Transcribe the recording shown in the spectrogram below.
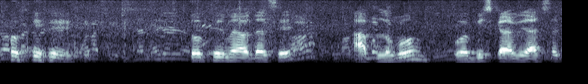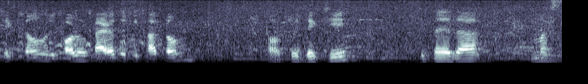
तो फिर तो फिर मैं उधर से आप लोगों बीच का अभी रास्ता देखता हूँ रिकॉर्ड हो पाएगा तो दिखाता हूँ। और फिर देखिए, कितना ज़्यादा मस्त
